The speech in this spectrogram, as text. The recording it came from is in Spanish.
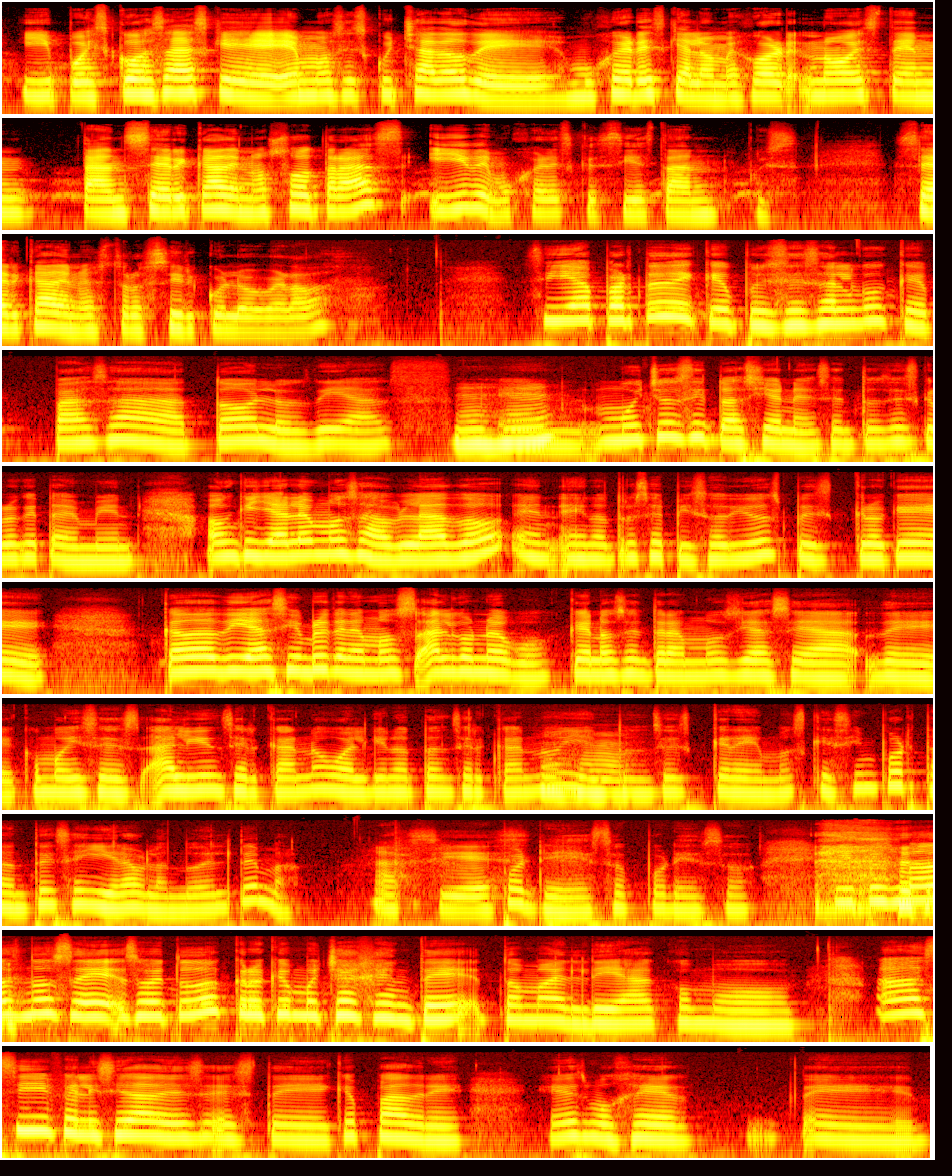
y pues cosas que hemos escuchado de mujeres que a lo mejor no estén tan cerca de nosotras y de mujeres que sí están pues cerca de nuestro círculo, ¿verdad? Sí, aparte de que pues es algo que pasa todos los días en muchas situaciones. Entonces creo que también, aunque ya lo hemos hablado en, en otros episodios, pues creo que cada día siempre tenemos algo nuevo que nos enteramos ya sea de, como dices, alguien cercano o alguien no tan cercano y entonces creemos que es importante seguir hablando del tema. Así es. Por eso, por eso. Y pues más, no sé, sobre todo creo que mucha gente toma el día como, ah, sí, felicidades, este, qué padre, eres mujer, eh,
